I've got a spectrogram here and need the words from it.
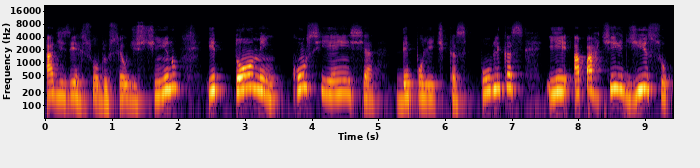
a dizer sobre o seu destino e tomem consciência de políticas públicas e, a partir disso,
